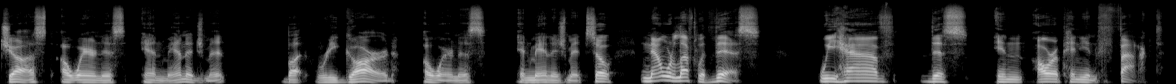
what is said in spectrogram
just awareness and management, but regard awareness and management. So now we're left with this. We have this, in our opinion, fact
